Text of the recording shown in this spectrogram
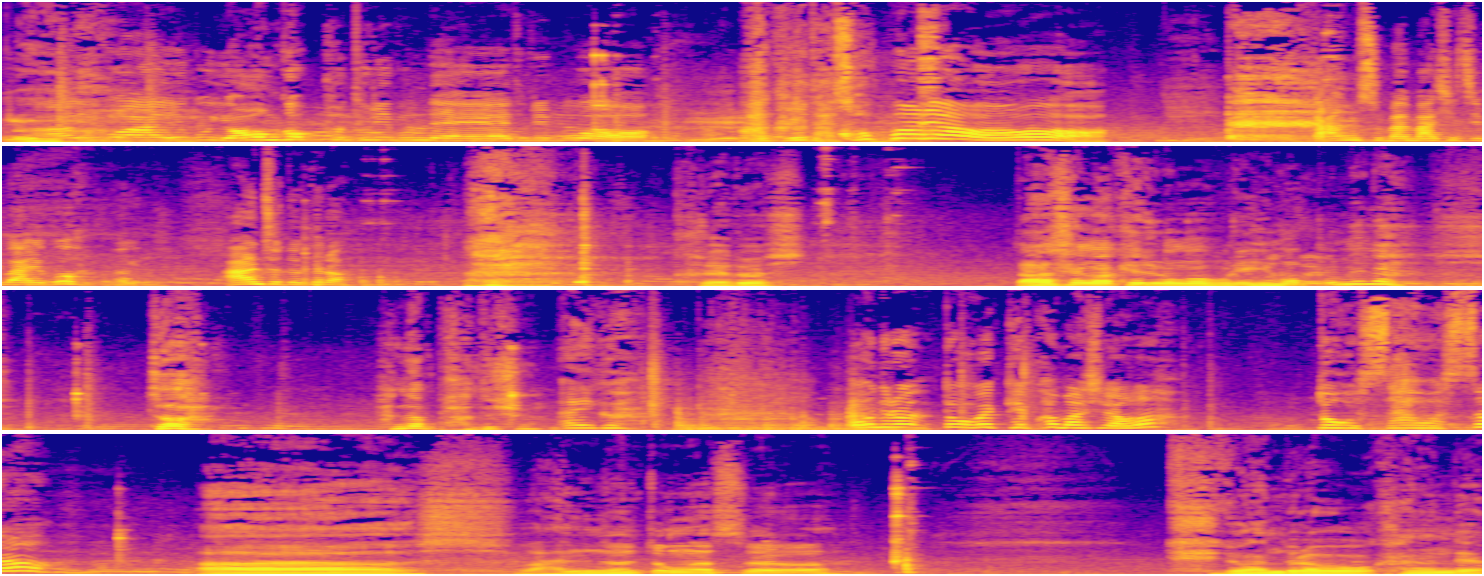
아이고 아이고 영거푸 들이붓네 들이부어. 아 그러다 속 버려. 깡수만 마시지 말고 여기 안주도 들어. 그래도, 씨, 나 생각해주는 건 우리 이모뿐이네. 자, 한 잔 받으시오. 아이고 오늘은 또왜 이렇게 파마셔? 또 싸웠어? 아, 씨, 완전 쫑났어. 뒤도 안 돌아보고 가는데,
